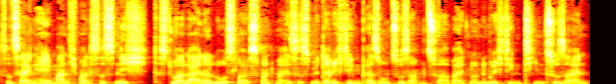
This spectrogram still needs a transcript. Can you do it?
zu zeigen, hey, manchmal ist es nicht, dass du alleine losläufst, manchmal ist es mit der richtigen Person zusammenzuarbeiten und im richtigen Team zu sein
